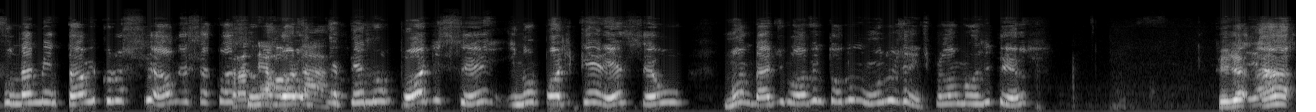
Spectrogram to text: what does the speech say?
fundamental e crucial nessa equação. Agora, o PT não pode ser e não pode querer ser o mandar de novo em todo mundo, gente, pelo amor de Deus. Ou seja, a,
